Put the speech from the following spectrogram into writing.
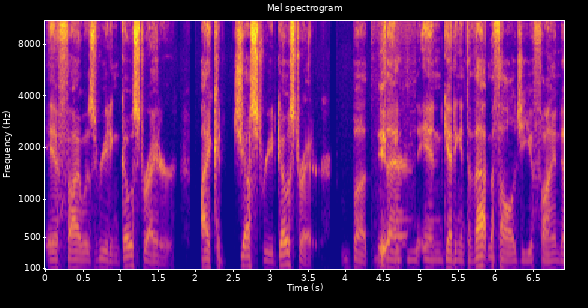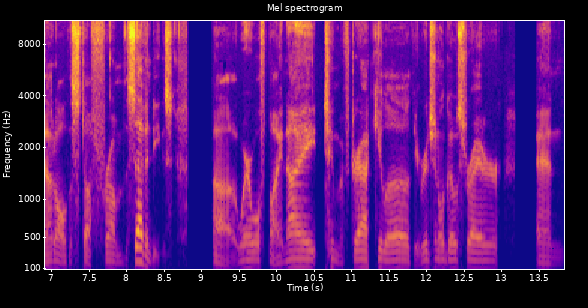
if I was reading Ghost Rider, I could just read Ghost Rider. But Yeah. then in getting into that mythology, you find out all the stuff from the 70s uh, Werewolf by Night, Tomb of Dracula, the original Ghost Rider. And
